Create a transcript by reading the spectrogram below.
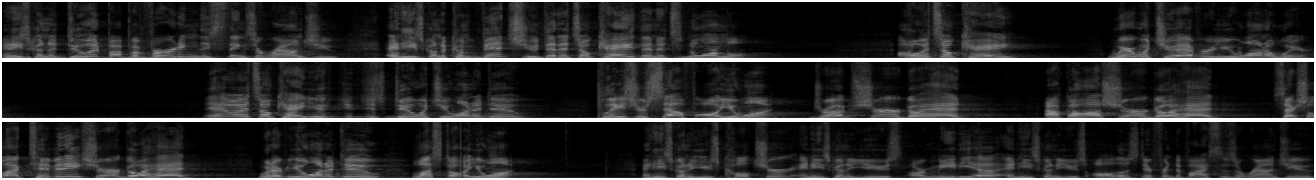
And he's going to do it by perverting these things around you. And he's going to convince you that it's okay, then it's normal. Oh, it's okay. Wear whatever you want to wear. Oh, it's okay. You, you just do what you want to do. Please yourself all you want. Drugs? Sure, go ahead. Alcohol? Sure, go ahead. Sexual activity? Sure, go ahead. Whatever you want to do, lust all you want. And he's going to use culture and he's going to use our media and he's going to use all those different devices around you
